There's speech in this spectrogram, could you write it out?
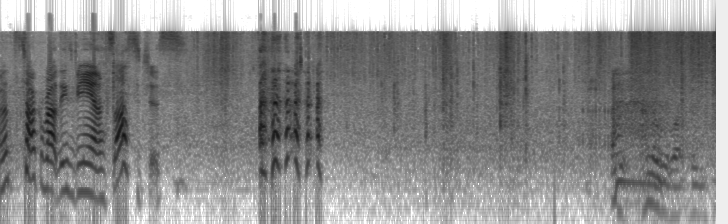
Let's talk about these Vienna sausages. I know we like these.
